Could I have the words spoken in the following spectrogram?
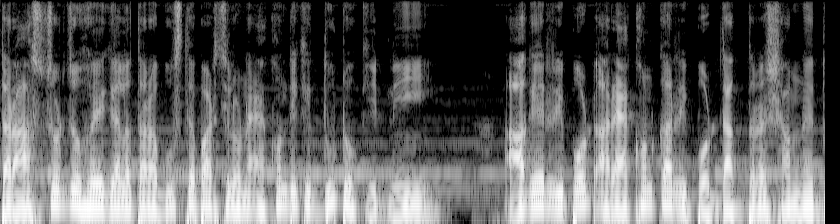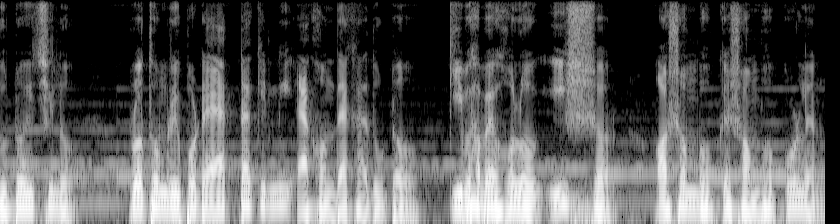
তারা আশ্চর্য হয়ে গেল, তারা বুঝতে পারছিল না, এখন দেখি দুটো কিডনি। আগের রিপোর্ট আর এখনকার রিপোর্ট ডাক্তারের সামনে দুটোই ছিল। প্রথম রিপোর্টে একটা কিডনি, এখন দেখায় দুটো। কীভাবে হলো? ঈশ্বর অসম্ভবকে সম্ভব করলেন?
